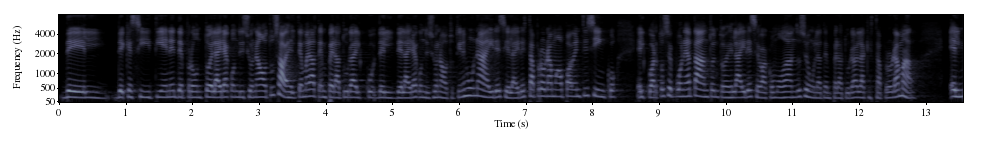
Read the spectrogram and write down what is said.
de que si tienes de pronto el aire acondicionado, tú sabes, el tema de la temperatura del, del, aire acondicionado, tú tienes un aire, si el aire está programado para 25, el cuarto se pone a tanto, entonces el aire se va acomodando según la temperatura a la que está programado. El,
